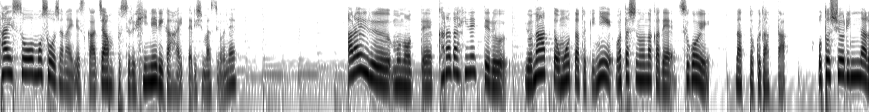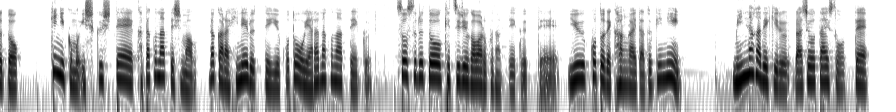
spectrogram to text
体操もそうじゃないですか。ジャンプするひねりが入ったりしますよね。あらゆるものって体ひねってるよなって思った時に私の中ですごい納得だった。お年寄りになると筋肉も萎縮して硬くなってしまうだからひねるっていうことをやらなくなっていくそうすると血流が悪くなっていくっていうことで考えた時にみんなができるラジオ体操って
